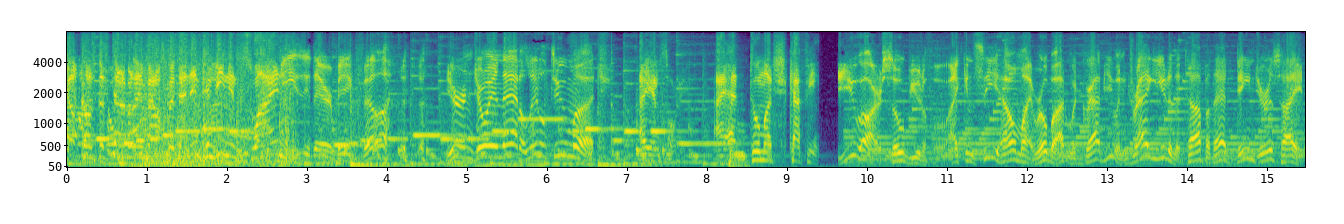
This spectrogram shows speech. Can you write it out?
Got caused this terrible embarrassment and inconvenience, swine! Easy there, big fella. You're enjoying that a little too much. I am sorry. I had too much caffeine. You are so beautiful. I can see how my robot would grab you and drag you to the top of that dangerous height.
